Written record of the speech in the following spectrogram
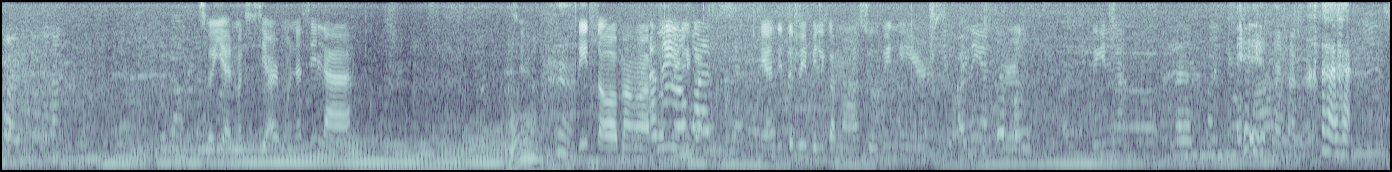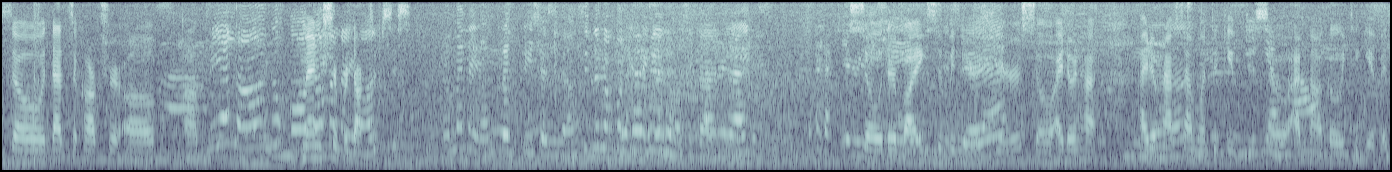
Sorry. So, yan. Magsi-CR muna sila. Dito, mga bibili ka. Yan, dito bibili ka mga souvenirs. So, ano yan, girl? Nga. so, that's a capture of um. Men's Tama na Reproductive. System. Tama na yun, 12 pieces lang. Sino lang pabibigyan mo? Si Gani? So they're buying souvenirs here. So I don't have I don't have someone to give to, so I'm not going to give it.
